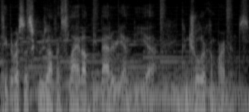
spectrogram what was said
take the rest of the screws off and slide out the battery and the uh, controller compartments.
